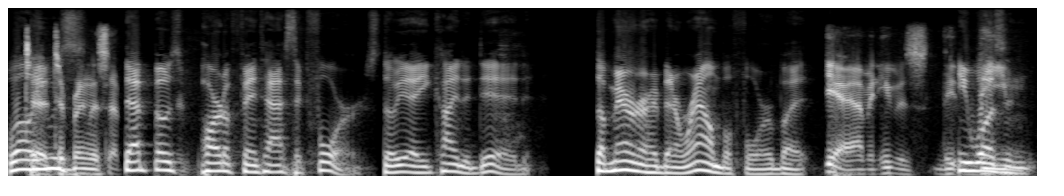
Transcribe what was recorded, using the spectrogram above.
well, to, to bring this up. that was part of Fantastic Four, so yeah, he kind of did. Submariner had been around before, but Yeah, I mean, he was the, he wasn't.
